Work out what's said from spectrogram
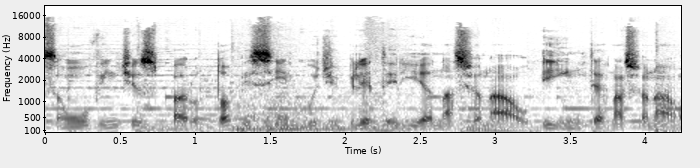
Atenção ouvintes para o top 5 de bilheteria nacional e internacional.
